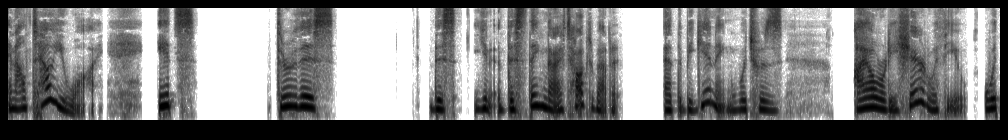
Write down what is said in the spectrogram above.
And I'll tell you why. It's through this this you know this thing that I talked about at the beginning, which was I already shared with you. With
